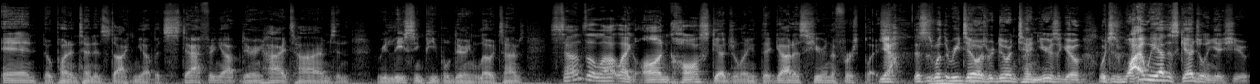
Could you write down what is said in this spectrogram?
And no pun intended, stocking up, but staffing up during high times and releasing people during low times. Sounds a lot like on-call scheduling that got us here in the first place. Yeah. This is what the retailers were doing 10 years ago, which is why we have the scheduling issue.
